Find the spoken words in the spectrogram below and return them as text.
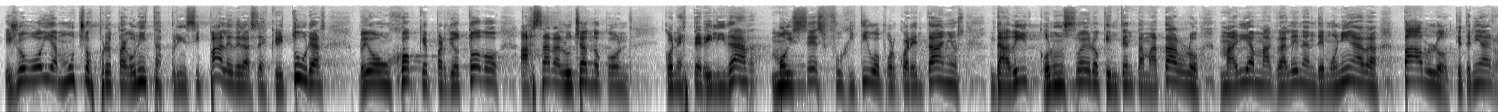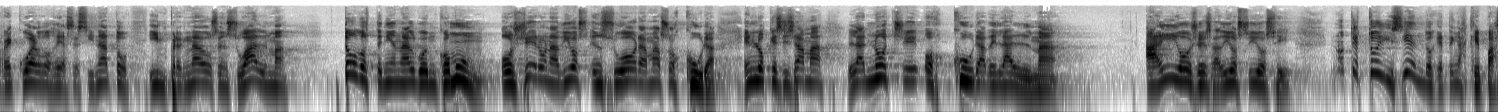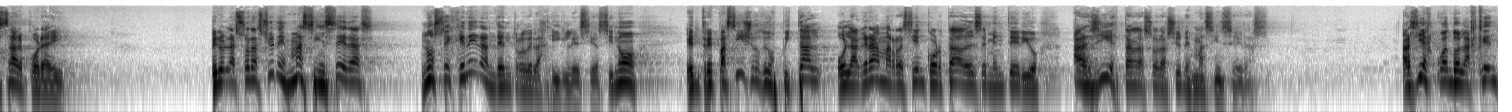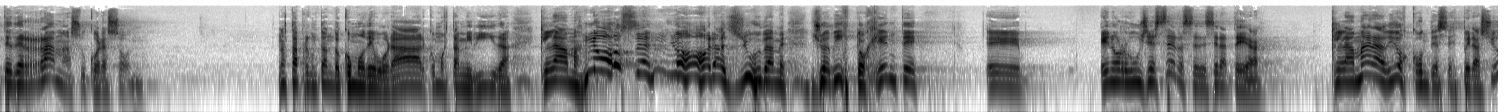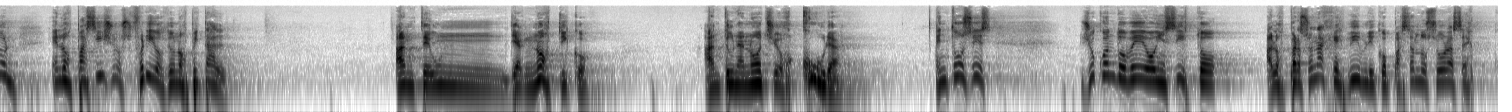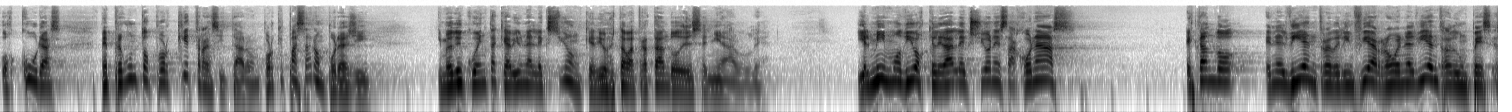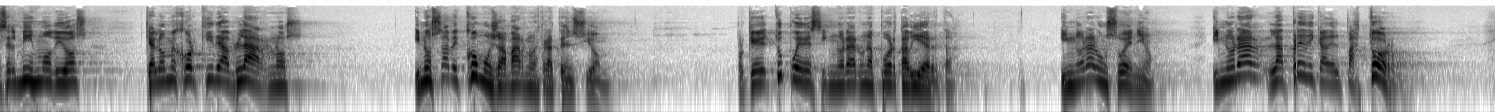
Y yo voy a muchos protagonistas principales de las escrituras, veo a un Job que perdió todo, a Sara luchando con, con esterilidad, Moisés fugitivo por 40 años, David con un suegro que intenta matarlo, María Magdalena endemoniada, Pablo que tenía recuerdos de asesinato impregnados en su alma. Todos tenían algo en común, oyeron a Dios en su hora más oscura, en lo que se llama la noche oscura del alma. Ahí oyes a Dios sí o sí. No te estoy diciendo que tengas que pasar por ahí, pero las oraciones más sinceras no se generan dentro de las iglesias, sino entre pasillos de hospital o la grama recién cortada del cementerio. Allí están las oraciones más sinceras. Allí es cuando la gente derrama su corazón. No está preguntando cómo devorar, cómo está mi vida. Clamas, no, Señor, ayúdame. Yo he visto gente eh, enorgullecerse de ser atea, clamar a Dios con desesperación en los pasillos fríos de un hospital, ante un diagnóstico, ante una noche oscura. Entonces, yo cuando veo, insisto, a los personajes bíblicos pasando sus horas oscuras, me pregunto por qué transitaron, por qué pasaron por allí. Y me doy cuenta que había una lección que Dios estaba tratando de enseñarle. Y el mismo Dios que le da lecciones a Jonás, estando en el vientre del infierno o en el vientre de un pez, es el mismo Dios que a lo mejor quiere hablarnos y no sabe cómo llamar nuestra atención. Porque tú puedes ignorar una puerta abierta, ignorar un sueño, ignorar la prédica del pastor,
